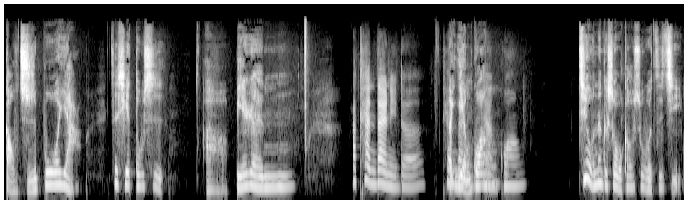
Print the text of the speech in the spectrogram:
搞直播呀？这些都是啊，呃，别人他看待你的，看待你的眼光，眼光。只有那个时候，我告诉我自己，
